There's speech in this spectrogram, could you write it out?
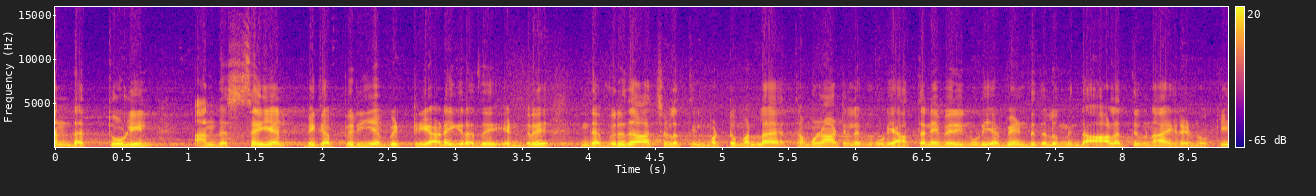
அந்த தொழில் அந்த செயல் மிகப்பெரிய வெற்றி அடைகிறது என்று இந்த விருதாச்சலத்தில் மட்டுமல்ல தமிழ்நாட்டில் இருக்கக்கூடிய அத்தனை பேரினுடைய வேண்டுதலும் இந்த ஆலத்து விநாயகரை நோக்கி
